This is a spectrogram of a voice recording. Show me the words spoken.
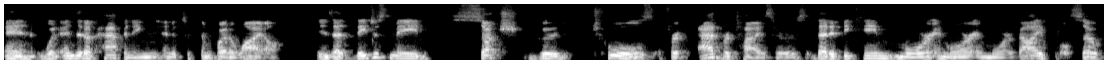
And what ended up happening, and it took them quite a while, is that they just made such good tools for advertisers that it became more and more and more valuable. So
